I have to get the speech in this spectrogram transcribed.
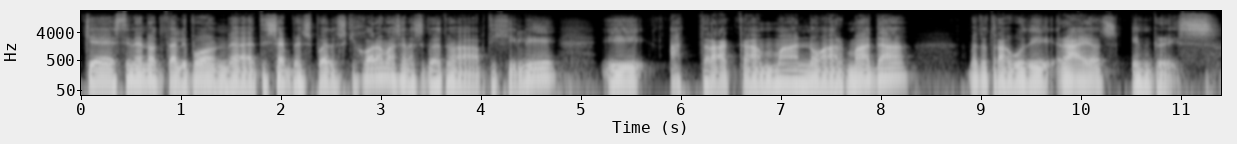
και στην ενότητα λοιπόν ε, της έμπνευσης που έδωσε και η χώρα μας ένα συγκρότημα από τη Χιλή η Ατρακαμάνο Αρμάντα με το τραγούδι Riots in Greece.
